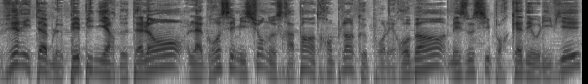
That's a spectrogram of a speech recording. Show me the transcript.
Véritable pépinière de talent, la grosse émission ne sera pas un tremplin que pour les Robins, mais aussi pour Cadet Olivier,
